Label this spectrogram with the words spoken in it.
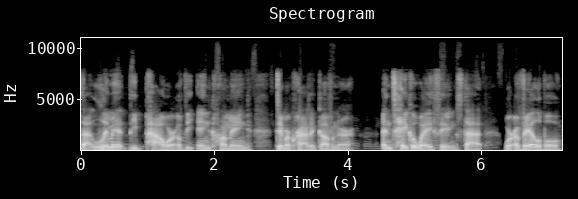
that limit the power of the incoming Democratic governor and take away things that were available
